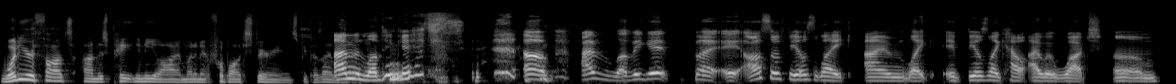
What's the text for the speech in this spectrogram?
what are your thoughts on this Peyton and Eli Monday Night Football experience? Because I I'm it. loving it. um, I'm loving it, but it also feels like I'm like it feels like how I would watch um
